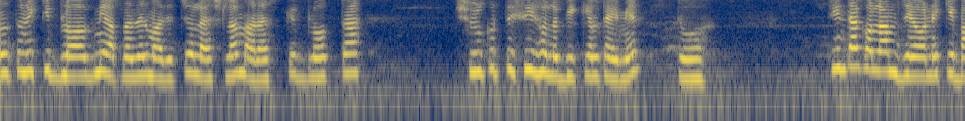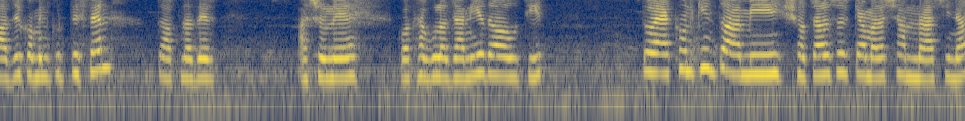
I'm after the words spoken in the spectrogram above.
নতুন একটি ব্লগ নিয়ে আপনাদের মাঝে চলে আসলাম, আর আজকের ব্লগটা শুরু করতেছি হলো বিকেল টাইমে তো চিন্তা করলাম যে অনেকে বাজে কমেন্ট করতেছেন, তো আপনাদের আসলে কথাগুলো জানিয়ে দেওয়া উচিত। তো এখন কিন্তু আমি সচরাচর ক্যামেরার সামনে আসি না।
